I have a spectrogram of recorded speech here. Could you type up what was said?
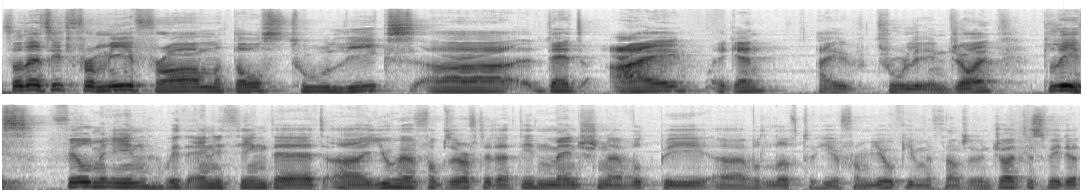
So that's it from me from those two leagues uh, that I again I truly enjoy. Please fill me in with anything that uh, you have observed that I didn't mention. I would be uh, would love to hear from you. Give me a thumbs up if you enjoyed this video.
